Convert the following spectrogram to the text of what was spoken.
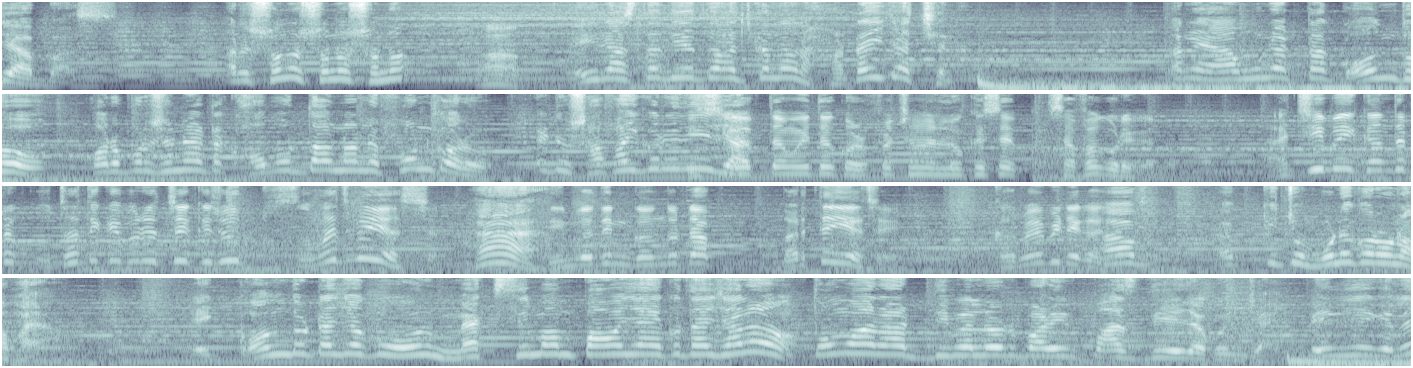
যে আব্বাস? আরে শোনো শোনো শোনো। হ্যাঁ। এই রাস্তা দিয়ে তো আজকাল আর হাঁটাই যাচ্ছে না। আরে এমন একটা গন্ধ কর্পোরেশনে একটা খবর দাও নাহলে ফোন করো। একটু সাফাই করে দিয়ে যাও। সপ্তাহ ওই তো কর্পোরেশনের লোক এসে সাফা করে গেল। আজীব এই গন্ধটা কোথা থেকে বেরোচ্ছে কিছু সমাজ পেয়ে আসছে হ্যাঁ। দিন দিন গন্ধটা বাড়তেই আছে। কর্মে বিটে গেছে কিছু মনে করো না ভায়া। এই গন্ধটা যখন ম্যাক্সিমাম পাওয়া যায় কোথায় জানো? তোমার আর ডিমেলোর বাড়ির পাশ দিয়ে যখন যায় পেরিয়ে গেলে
